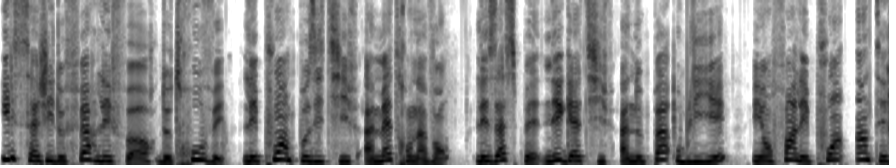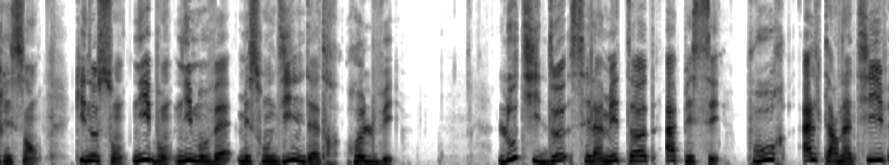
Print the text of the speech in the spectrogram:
il s'agit de faire l'effort de trouver les points positifs à mettre en avant, les aspects négatifs à ne pas oublier et enfin les points intéressants qui ne sont ni bons ni mauvais mais sont dignes d'être relevés. L'outil 2, c'est la méthode APC pour alternative,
